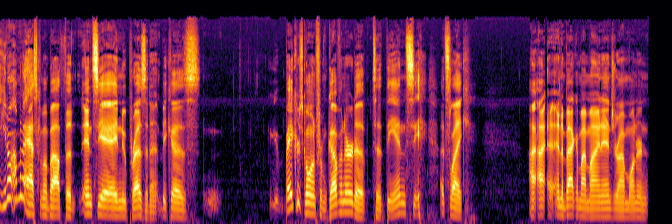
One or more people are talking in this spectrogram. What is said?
you know, I'm going to ask him about the NCAA new president because Baker's going from governor to, to the NC. It's like, I, I in the back of my mind, Andrew, I'm wondering,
